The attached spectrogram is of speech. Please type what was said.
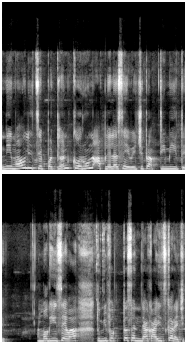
नियमावलीचे पठण करून आपल्याला सेवेची प्राप्ती मिळते. मग ही सेवा तुम्ही फक्त संध्याकाळीच करायची.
